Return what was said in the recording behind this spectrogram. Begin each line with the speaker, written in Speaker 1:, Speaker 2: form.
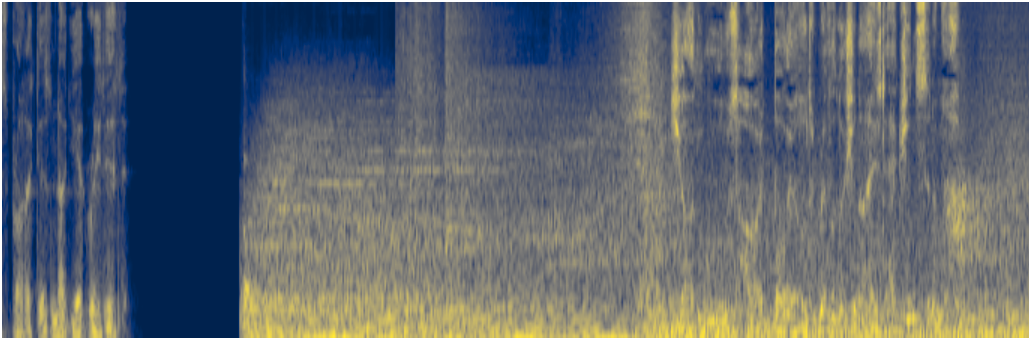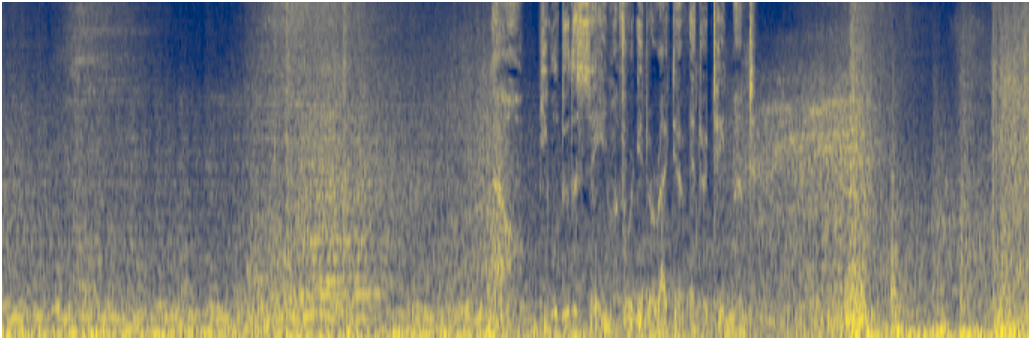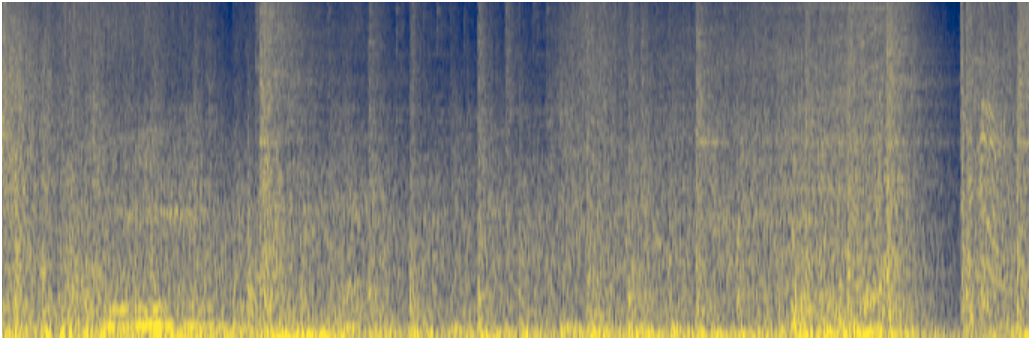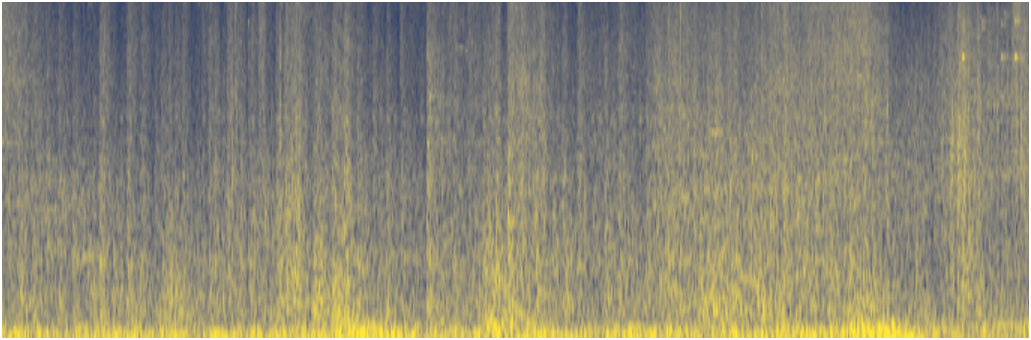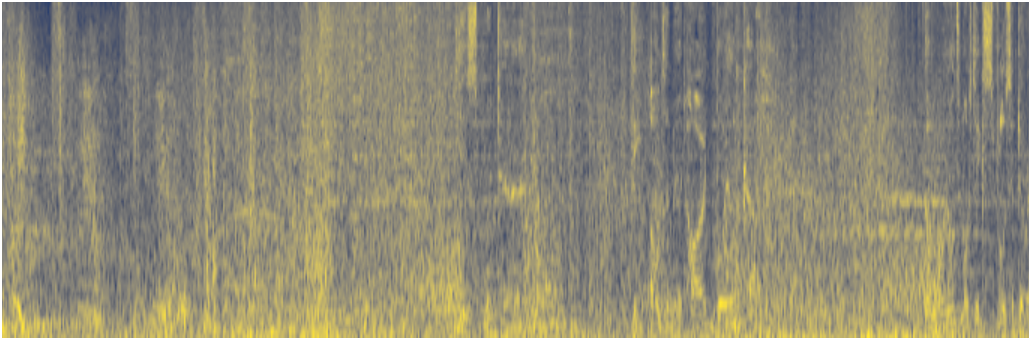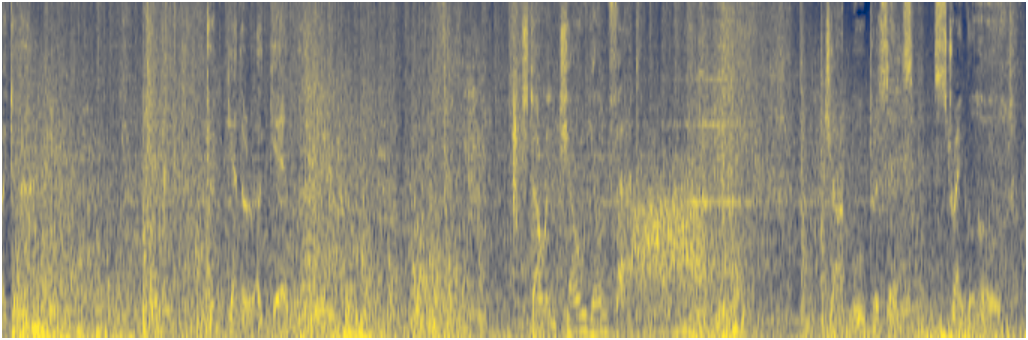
Speaker 1: This product is not yet rated. John Woo's hard boiled revolutionized action cinema. Now, he will do the same for interactive entertainment. Winter, the ultimate hard-boiled cop. The world's most explosive director. Together again. Starring Chow Yun Fat. John Woo presents Stranglehold.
